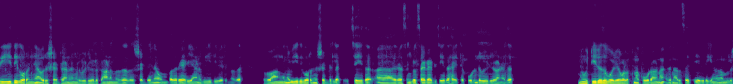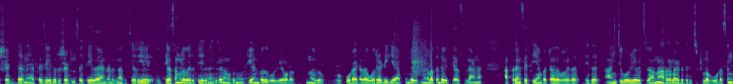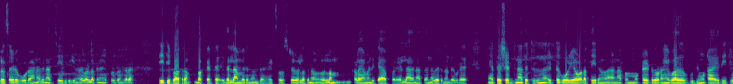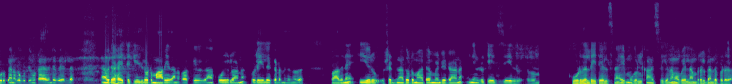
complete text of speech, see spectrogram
വീതി കുറഞ്ഞ ഒരു ഷെഡാണ് നിങ്ങൾ വീഡിയോയിൽ കാണുന്നത്. അത് ഷെഡിന് ഒമ്പതര അടിയാണ് വീതി വരുന്നത്. അപ്പോൾ അങ്ങനെ വീതി കുറഞ്ഞ ഷെഡിൽ ചെയ്ത സിംഗിൾ സൈഡായിട്ട് ചെയ്ത ഹൈറ്റക്കൂടിന്റെ കൂടിന്റെ വീഡിയോ ആണിത്. നൂറ്റി ഇരുപത് കോഴിയെ വളർത്തുന്ന കൂടാണ് ഇതിനകത്ത് സെറ്റ് ചെയ്തിരിക്കുന്നത്. നമ്മൾ ഷെഡ് നേരത്തെ ചെയ്തൊരു ഷെഡിൽ സെറ്റ് ചെയ്തതായതുകൊണ്ട് ഇതിനകത്ത് ചെറിയ വ്യത്യാസങ്ങൾ വരുത്തിയിരുന്നെങ്കിൽ നമുക്ക് നൂറ്റി എൺപത് കോഴിയെ വളർത്തുന്ന ഒരു കൂടായിട്ട് അതായത് ഒരടി ഗ്യാപ്പിന്റെ നീളത്തിന്റെ വ്യത്യാസത്തിലാണ് അത്രയും സെറ്റ് ചെയ്യാൻ പറ്റാതെ പോയത്. ഇത് അഞ്ച് കോഴിയെ വെച്ചിട്ടാണ് അറകളായിട്ട് തിരിച്ചിട്ടുള്ള കൂട്. സിംഗിൾ സൈഡ് കൂടാണ് ഇതിനകത്ത് ചെയ്തിരിക്കുന്നത്. വെള്ളത്തിന് ഇപ്പോൾ ബങ്കർ തീറ്റിപ്പാത്രം ബക്കറ്റ് ഇതെല്ലാം വരുന്നുണ്ട്. എക്സോസ്റ്റ് വെള്ളത്തിന് വെള്ളം കളയാൻ വേണ്ടി ടാപ്പ് എല്ലാം അതിനകത്ത് തന്നെ വരുന്നുണ്ട്. ഇവിടെ നേരത്തെ ഷെഡിനകത്ത് ഇട്ടിരുന്ന ഇട്ട് കോഴിയെ വളർത്തിയിരുന്നതാണ്. അപ്പം മുട്ടയിട്ട് തുടങ്ങിയപ്പോൾ അത് ബുദ്ധിമുട്ടായി. തീറ്റി കൊടുക്കാനൊക്കെ ബുദ്ധിമുട്ടായതിന്റെ പേരിൽ അവർ ഹൈടെക് കേജിലോട്ട് മാറിയതാണ്. അപ്പോൾ ആ കോഴികളാണ് വെളിയിൽ കിടന്നിരുന്നത്. അപ്പോൾ അതിനെ ഈ ഒരു ഷെഡിനകത്തോട്ട് മാറ്റാൻ വേണ്ടിയിട്ടാണ് ഇങ്ങനൊരു കേജ് ചെയ്തത്. അപ്പം കൂടുതൽ ഡീറ്റെയിൽസിനായി മുകളിൽ കാണിച്ചിരിക്കുന്ന മൊബൈൽ നമ്പറിൽ ബന്ധപ്പെടുക.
